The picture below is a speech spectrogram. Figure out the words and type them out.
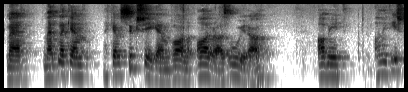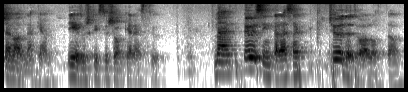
Mert, mert nekem, nekem szükségem van arra az újra, amit, amit Isten ad nekem, Jézus Krisztuson keresztül. Mert őszinte leszek, csődöt vallottam.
